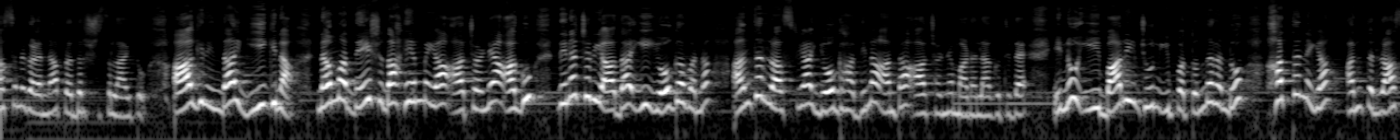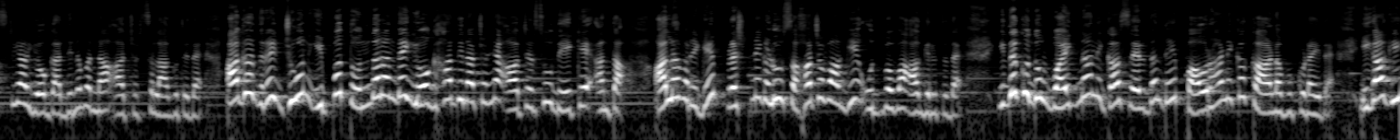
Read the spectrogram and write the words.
ಆಸನಗಳನ್ನು ಪ್ರದರ್ಶಿಸಲಾಯಿತು. ಆಗಿನಿಂದ ಈಗಿನ ನಮ್ಮ ದೇಶದ ಹೆಮ್ಮೆಯ ಆಚರಣೆ ಹಾಗೂ ದಿನಚರಿಯಾದ ಈ ಯೋಗವನ್ನು ಅಂತಾರಾಷ್ಟ್ರೀಯ ಯೋಗ ದಿನ ಅಂತ ಆಚರಣೆ ಮಾಡಲಾಗುತ್ತಿದೆ. ಇನ್ನು ಈ ಬಾರಿ ಜೂನ್ ಇಪ್ಪತ್ತೊಂದರಂದು ಹತ್ತನೆಯ ಅಂತಾರಾಷ್ಟ್ರೀಯ ಯೋಗ ದಿನವನ್ನ ಆಚರಿಸಲಾಗುತ್ತಿದೆ. ಹಾಗಾದ್ರೆ ಜೂನ್ ಇಪ್ಪತ್ತೊಂದರಂದೇ ಯೋಗ ದಿನಾಚರಣೆ ಆಚರಿಸುವುದೇಕೆ ಅಂತ ಹಲವರಿಗೆ ಪ್ರಶ್ನೆಗಳು ಸಹಜವಾಗಿಯೇ ಉದ್ಭವ ಆಗಿರುತ್ತದೆ. ಇದಕ್ಕೊಂದು ವೈಜ್ಞಾನಿಕ ಸೇರಿದಂತೆ ಪೌರಾಣಿಕ ಕಾರಣವೂ ಕೂಡ ಇದೆ. ಹೀಗಾಗಿ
